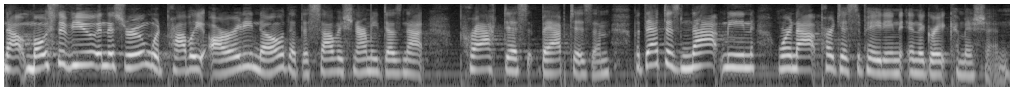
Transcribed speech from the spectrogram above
Now, most of you in this room would probably already know that the Salvation Army does not practice baptism, but that does not mean we're not participating in the Great Commission.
